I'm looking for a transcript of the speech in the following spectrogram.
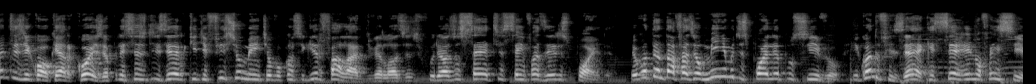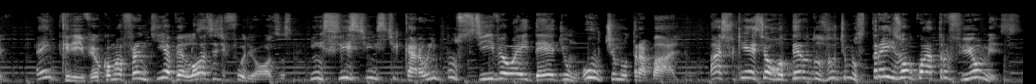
Antes de qualquer coisa, eu preciso dizer que dificilmente eu vou conseguir falar de Velozes e Furiosos 7 sem fazer spoiler. Eu vou tentar fazer o mínimo de spoiler possível, e quando fizer, que seja inofensivo. É incrível como a franquia Velozes e Furiosos insiste em esticar ao impossível a ideia de um último trabalho. Acho que esse é o roteiro dos últimos 3 ou 4 filmes.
